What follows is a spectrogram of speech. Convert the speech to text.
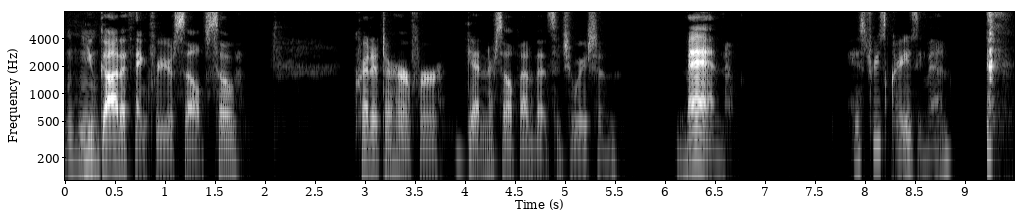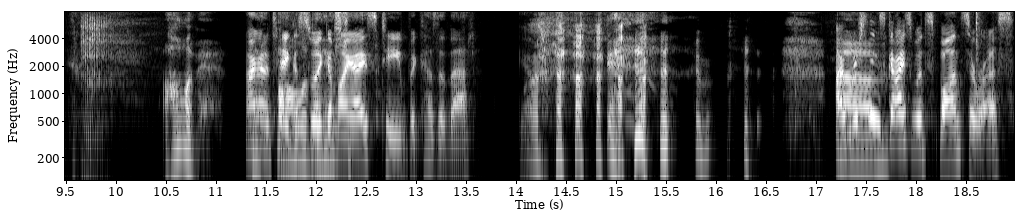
Mhm. You got to think for yourself. So credit to her for getting herself out of that situation. Man, history's crazy, man. All of it. I'm Like, gonna take a swig of my history. iced tea because of that. Yeah. Um, I wish these guys would sponsor us.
